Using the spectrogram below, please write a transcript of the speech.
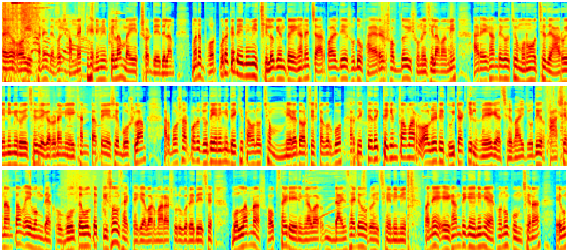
এখানে দেখো সামনে একটা এনিমি পেলাম ভাই হেডশট দিয়ে দিলাম। মানে ভরপুর আকার এনিমি ছিল কিন্তু এখানে চারপাশ দিয়ে শুধু ফায়ারের শব্দই শুনেছিলাম আমি। আর এখান থেকে হচ্ছে মনে হচ্ছে যে আরও এনিমি রয়েছে যে কারণে আমি এইখানটাতে এসে বসলাম। আর বসার পরে যদি এনিমি দেখি তাহলে হচ্ছে মেরে দেওয়ার চেষ্টা করব। আর দেখতে দেখতে কিন্তু আমার অলরেডি দুইটা কিল হয়ে গেছে ভাই। যদি আসে নামতাম এবং দেখো বলতে বলতে পিছন সাইড থেকে আবার মারা শুরু করে দিয়েছে। বললাম না সব সাইডে এনিমি আবার ডাইন সাইডেও রয়েছে এনিমি মানে এখান থেকে এনিমি এখনও কমছে না এবং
